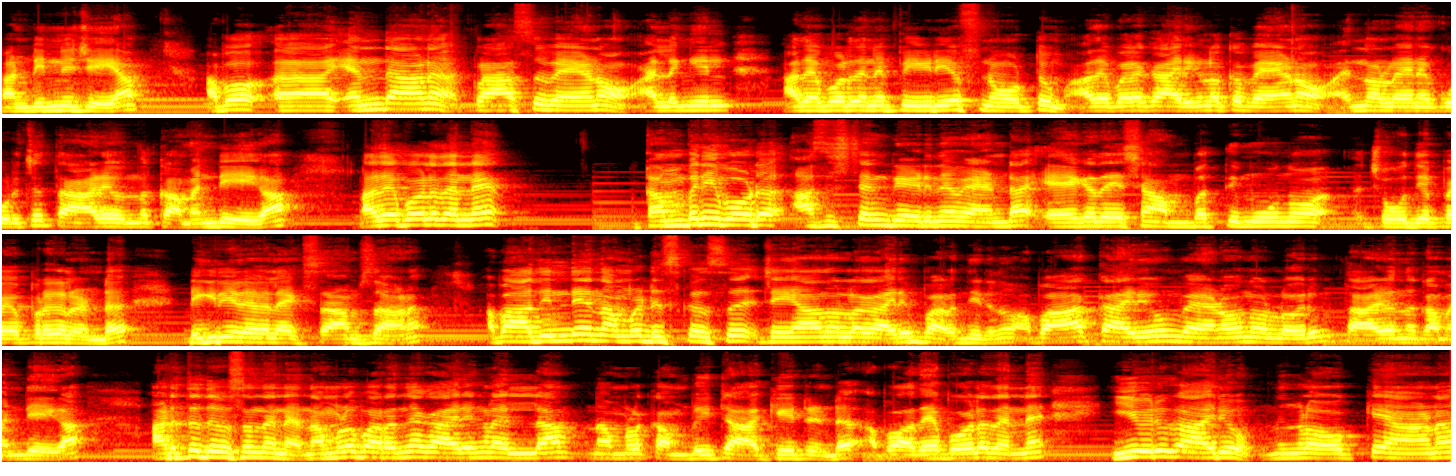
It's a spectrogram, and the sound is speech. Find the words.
കണ്ടിന്യൂ ചെയ്യാം. അപ്പോൾ എന്താണ് ക്ലാസ് വേണോ? അല്ലെങ്കിൽ അതേപോലെ തന്നെ പി ഡി എഫ് നോട്ടും അതേപോലെ കാര്യങ്ങളൊക്കെ വേണോ എന്നുള്ളതിനെക്കുറിച്ച് താഴെ ഒന്ന് കമന്റ് ചെയ്യുക. അതേപോലെ തന്നെ കമ്പനി ബോർഡ് അസിസ്റ്റന്റ് ഗ്രേഡിന് വേണ്ട ഏകദേശം അമ്പത്തി മൂന്ന് ചോദ്യ പേപ്പറുകളുണ്ട് ഡിഗ്രി ലെവൽ എക്സാംസ് ആണ്. അപ്പോൾ അതിന്റെ നമ്മൾ ഡിസ്കസ് ചെയ്യാമെന്നുള്ള കാര്യം പറഞ്ഞിരുന്നു. അപ്പോൾ ആ കാര്യവും വേണമെന്നുള്ളവരും താഴെ ഒന്ന് കമന്റ് ചെയ്യുക. അടുത്ത ദിവസം തന്നെ നമ്മൾ പറഞ്ഞ കാര്യങ്ങളെല്ലാം നമ്മൾ കംപ്ലീറ്റ് ആക്കിയിട്ടുണ്ട്. അപ്പോൾ അതേപോലെ തന്നെ ഈ ഒരു കാര്യവും നിങ്ങൾ ഓക്കെ ആണ്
